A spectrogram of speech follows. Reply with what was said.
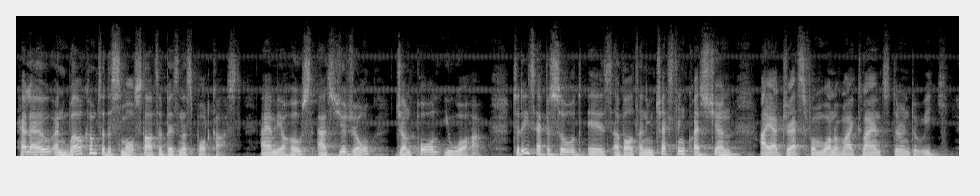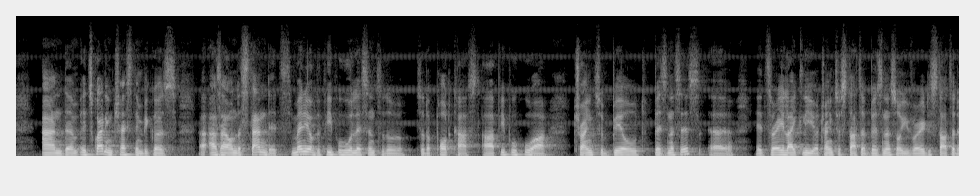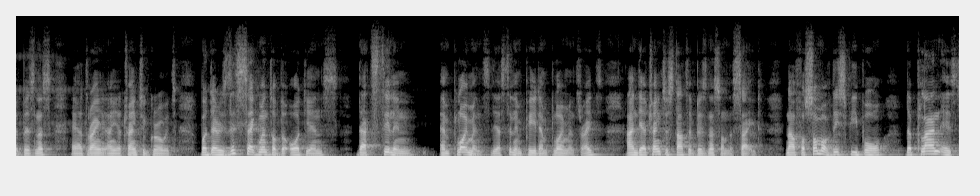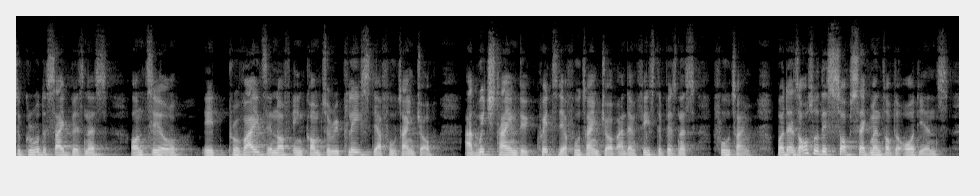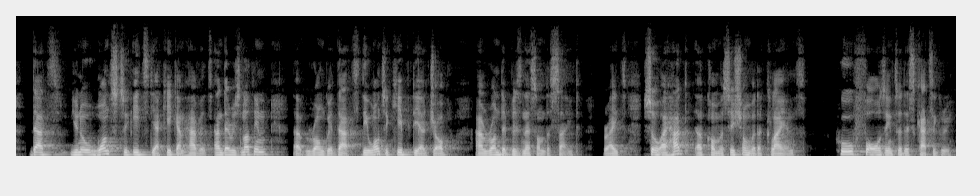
Hello, and welcome to the Small Starter Business Podcast. I am your host, as usual, John Paul Iwuoha. Today's episode is about an interesting question I addressed from one of my clients during the week. And um, it's quite interesting because as I understand it, many of the people who listen to the to the podcast are people who are trying to build businesses. Uh, it's very likely you're trying to start a business or you've already started a business and you're trying and you're trying to grow it. But there is this segment of the audience that's still in employment. They're still in paid employment, right? And they're trying to start a business on the side. Now, for some of these people, the plan is to grow the side business until it provides enough income to replace their full time job, at which time they quit their full time job and then face the business full time. But there's also this sub segment of the audience that you know wants to eat their cake and have it, and there is nothing uh, wrong with that. They want to keep their job and run the business on the side, right? So I had a conversation with a client who falls into this category.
